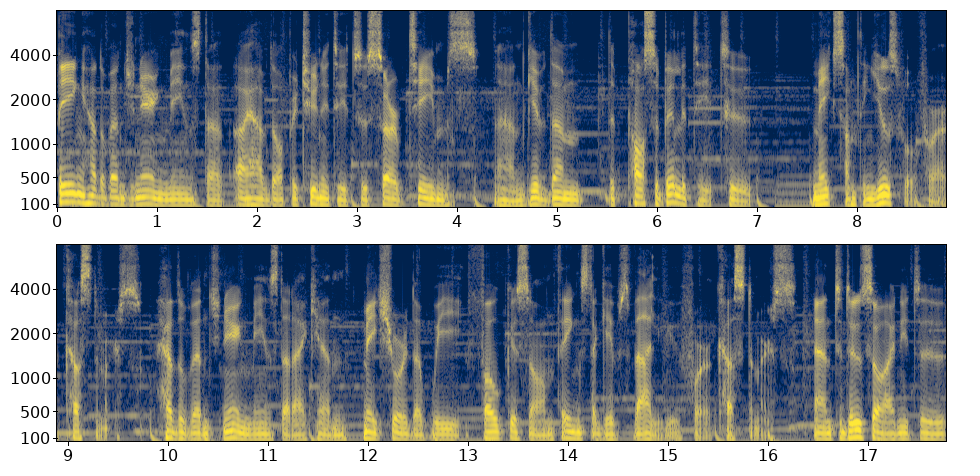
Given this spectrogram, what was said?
being head of engineering means that I have the opportunity to serve teams and give them the possibility to make something useful for our customers. Head of engineering means that I can make sure that we focus on things that gives value for our customers. And to do so, I need to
